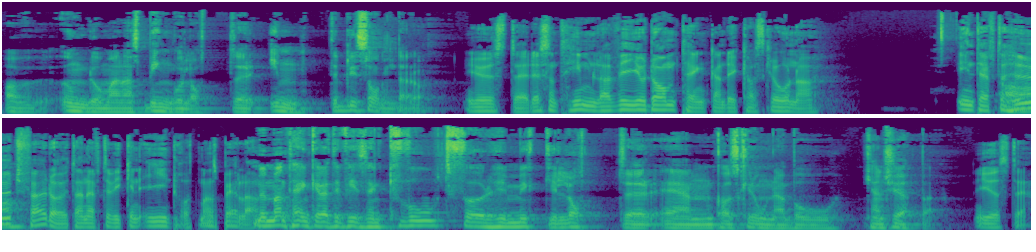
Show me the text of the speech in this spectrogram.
av ungdomarnas bingolotter inte bli sålda då? Just det, det är sånt himla vi och dom-tänkande i Karlskrona. Inte efter Ja. hudfärg då, utan efter vilken idrott man spelar. Men man tänker att det finns en kvot för hur mycket lotter en Karlskronabo kan köpa. Just det.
